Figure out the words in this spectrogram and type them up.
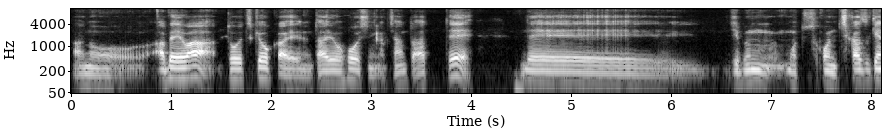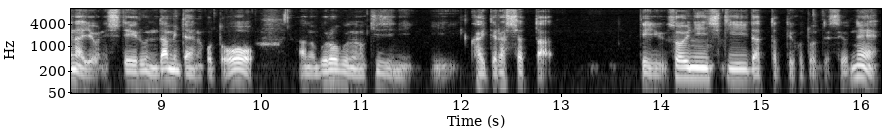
あの、安倍は統一教会への対応方針がちゃんとあって、で、自分もそこに近づけないようにしているんだみたいなことを、あのブログの記事に書いてらっしゃったっていう、そういう認識だったっていうことですよね。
